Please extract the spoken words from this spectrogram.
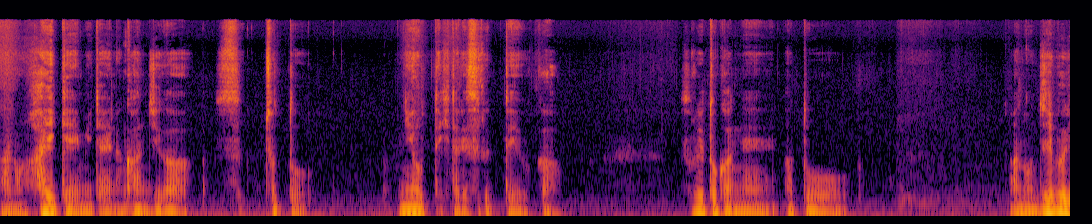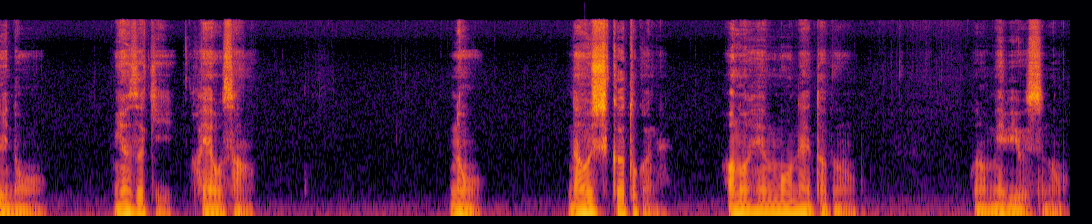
あの、背景みたいな感じが、ちょっと、匂ってきたりするっていうか、それとかね、あと、あの、ジブリの宮崎駿さんのナウシカとかね、あの辺もね、多分、このメビウスの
